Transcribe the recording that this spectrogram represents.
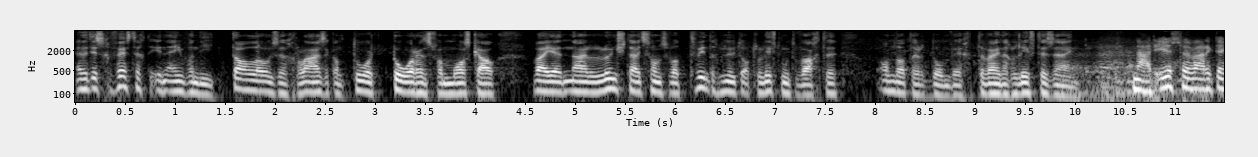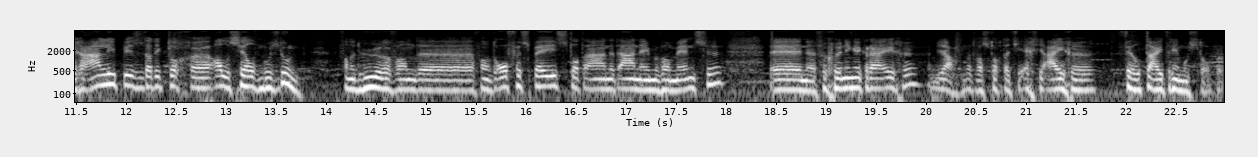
En het is gevestigd in een van die talloze glazen kantoortorens van Moskou... waar je na lunchtijd soms wel 20 minuten op de lift moet wachten omdat er domweg te weinig liften zijn. Nou, het eerste waar ik tegenaan liep is dat ik toch uh, alles zelf moest doen. Van het huren van, de, van het office space tot aan het aannemen van mensen. En uh, vergunningen krijgen. Ja, dat was toch dat je echt je eigen veel tijd erin moest stoppen.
